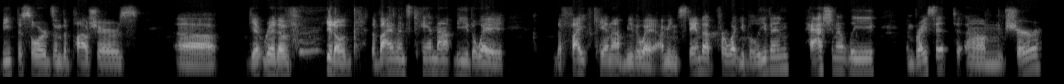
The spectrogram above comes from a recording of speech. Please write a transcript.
beat the swords and the plowshares, uh, get rid of, you know, the violence cannot be the way. The fight cannot be the way. I mean, stand up for what you believe in, passionately embrace it. Um, sure,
